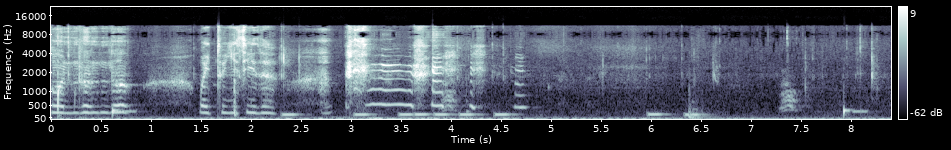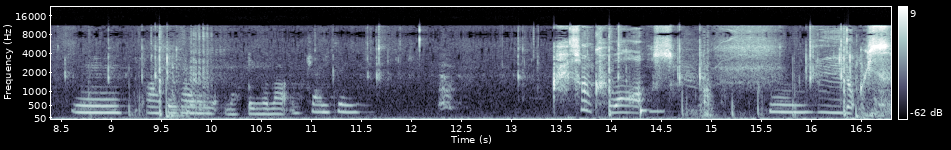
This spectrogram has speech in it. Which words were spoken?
Oh no no. Wait till you see the. Hmm, I think I know nothing about enchanting. I have some quartz. Hmm. Nice.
